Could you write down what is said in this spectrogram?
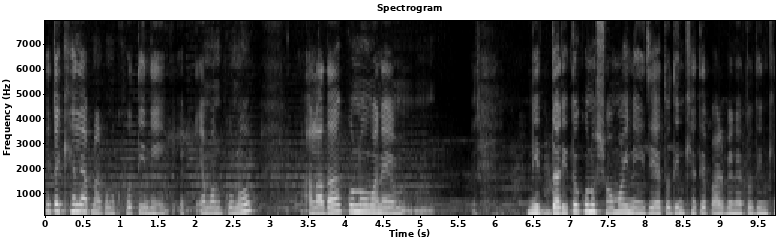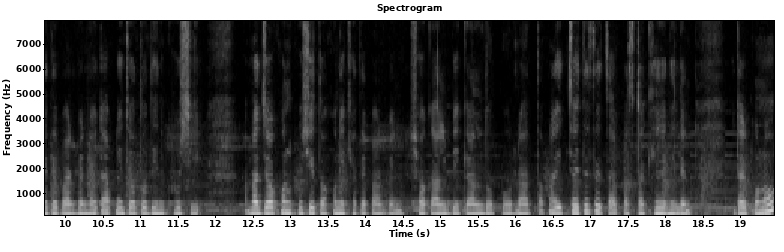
এটা খেলে আপনার কোনো ক্ষতি নেই। এমন কোনো আলাদা কোনো মানে নির্ধারিত কোনো সময় নেই যে এতদিন খেতে পারবেন, এতদিন খেতে পারবেন না। এটা আপনি যতদিন খুশি, আপনার যখন খুশি তখনই খেতে পারবেন। সকাল, বিকাল, দুপুর, রাত, আপনার ইচ্ছা হইতেছে চার পাঁচটা খেয়ে নিলেন। এটার কোনো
